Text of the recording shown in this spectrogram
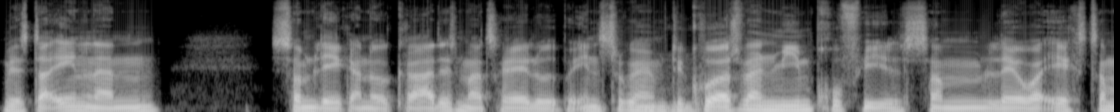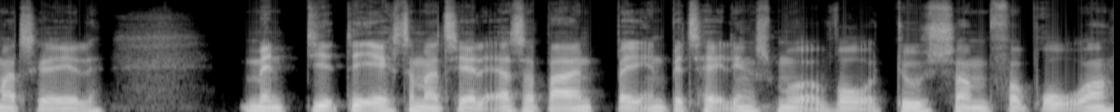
hvis der er en eller anden, som lægger noget gratis materiale ud på Instagram, mm. det kunne også være en meme-profil, som laver ekstra materiale, men det, det ekstra materiale er så bare bag en betalingsmur, hvor du som forbruger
